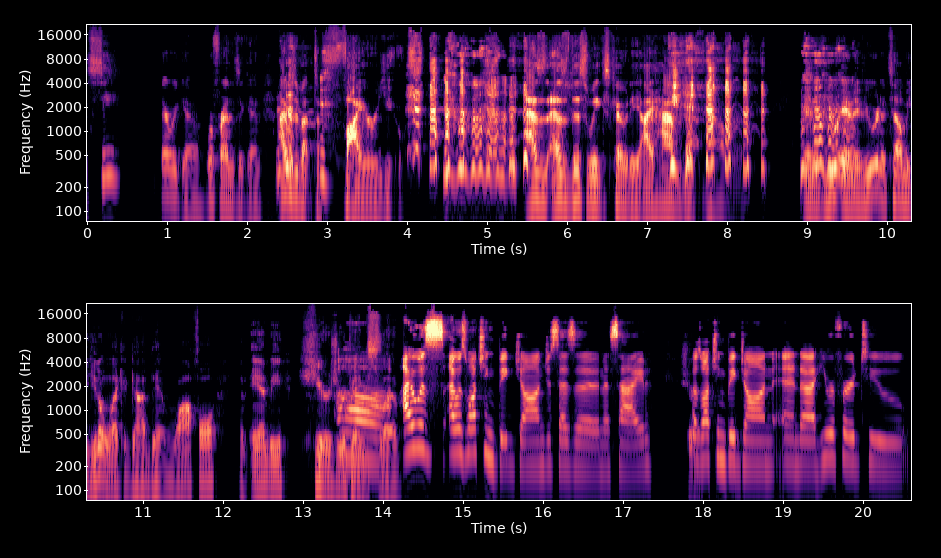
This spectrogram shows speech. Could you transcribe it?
See, there we go. We're friends again. I was about to fire you. as as this week's Cody, I have that power. and if you and if you were to tell me you don't like a goddamn waffle, then Ambi, here's your pink Uh, slip. I was I was watching Big John just as a, an aside. Sure. I was watching Big John, and uh, he referred to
